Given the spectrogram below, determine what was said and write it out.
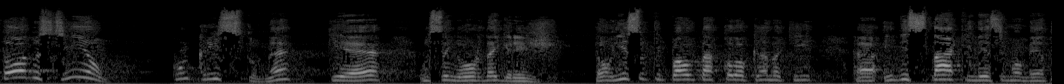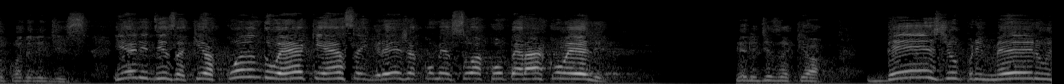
todos tinham com Cristo, né? Que é o Senhor da igreja. Então, isso que Paulo está colocando aqui uh, em destaque nesse momento, quando ele diz. E ele diz aqui, ó, quando é que essa igreja começou a cooperar com ele? Ele diz aqui, ó, desde o primeiro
